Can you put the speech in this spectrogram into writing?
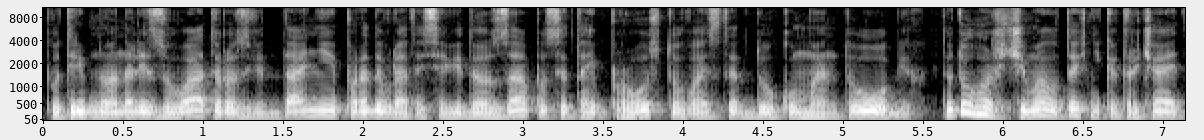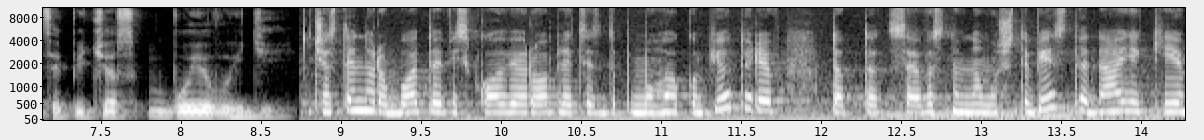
Потрібно аналізувати розвіддані, передивлятися відеозаписи та й просто вести документообіг. До того ж, чимало техніки втрачається під час бойових дій. Частину роботи військові роблять з допомогою комп'ютерів, тобто це в основному штабісти, да, які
